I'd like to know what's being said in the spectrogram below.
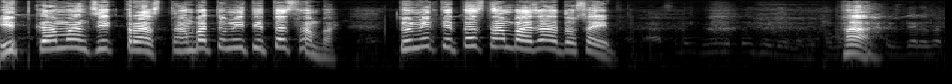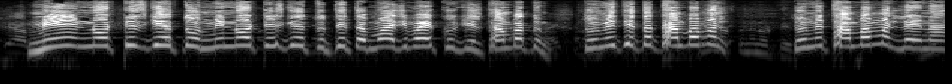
इतका मानसिक त्रास. थांबा तुम्ही तिथंच थांबा. तुम्ही तिथंच थांबा जाधव साहेब. हा. मी नोटीस घेतो मी नोटीस घेतो. तिथं माझी बायको गेली. थांबा तुम्ही. तुम्ही तिथं थांबा म्हण तुम्ही थांबा म्हणले ना.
